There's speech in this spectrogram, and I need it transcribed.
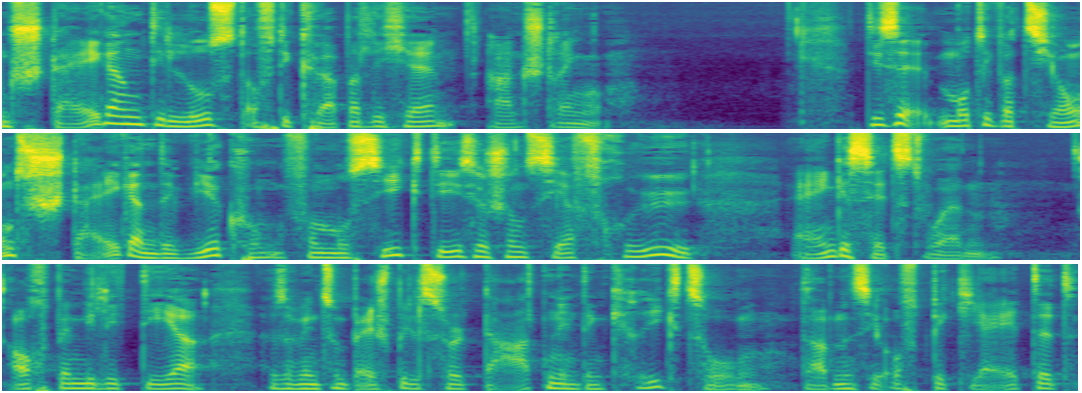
und steigern die Lust auf die körperliche Anstrengung. Diese motivationssteigernde Wirkung von Musik, die ist ja schon sehr früh eingesetzt worden. Auch beim Militär. Also wenn zum Beispiel Soldaten in den Krieg zogen, da haben sie oft begleitet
